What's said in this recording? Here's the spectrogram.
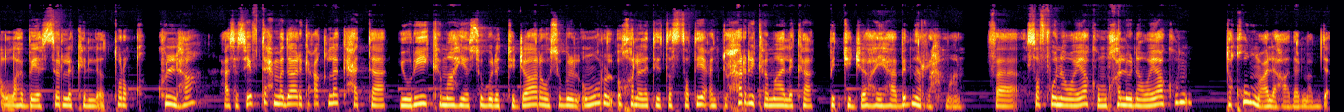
الله بيسر لك الطرق كلها. على أساس يفتح مدارك عقلك حتى يريك ما هي سبل التجارة وسبل الأمور الأخرى التي تستطيع أن تحرك مالك باتجاهها. بإذن الرحمن. فصفوا نواياكم وخلوا نواياكم تقوموا على هذا المبدأ.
